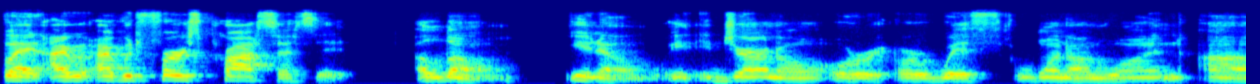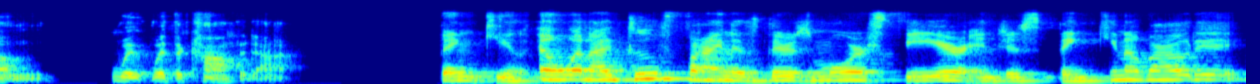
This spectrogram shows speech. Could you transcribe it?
But I, I would first process it alone, you know, journal or or with one on one with with a confidant. Thank you. And what I do find is there's more fear in just thinking about it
